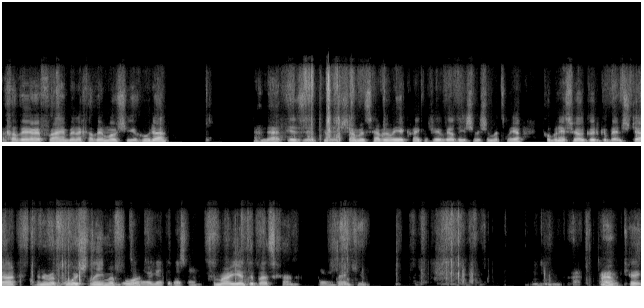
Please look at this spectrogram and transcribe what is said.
Achaver Ephraim ben Achaver Moshe Yehuda. And that is it. Shamas have an aliyah, crank of fear, Veldi Yeshua Shematzliah, Kol B'nai Israel, good Gaben Shtar, and a refuah shlema for Tamar Yenta Bas Chana. Thank you. Okay.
